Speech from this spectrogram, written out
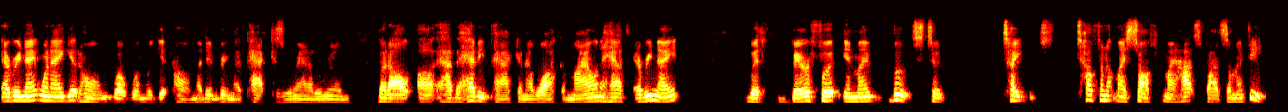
every night when I get home, well, when we get home, I didn't bring my pack because we ran out of room, but I'll, I'll have a heavy pack and I walk a mile and a half every night with barefoot in my boots to tighten, toughen up my soft, my hot spots on my feet.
